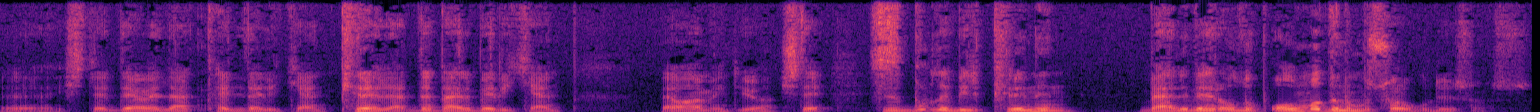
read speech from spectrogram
Ee, işte develer teller iken, pireler de berber iken devam ediyor. İşte siz burada bir pirenin berber olup olmadığını mı sorguluyorsunuz?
